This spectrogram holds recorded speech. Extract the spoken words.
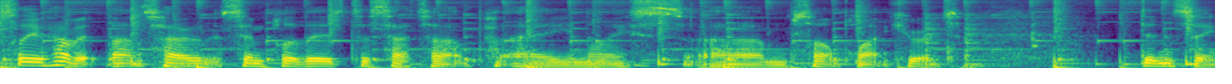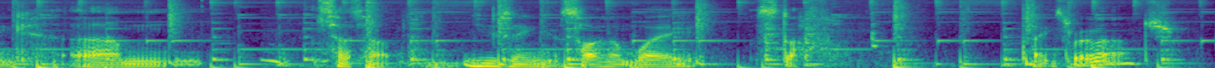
So you have it, that's how simple it is to set up a nice um, sample accurate DIN sync um, setup using Silent Way stuff. Thanks very much.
